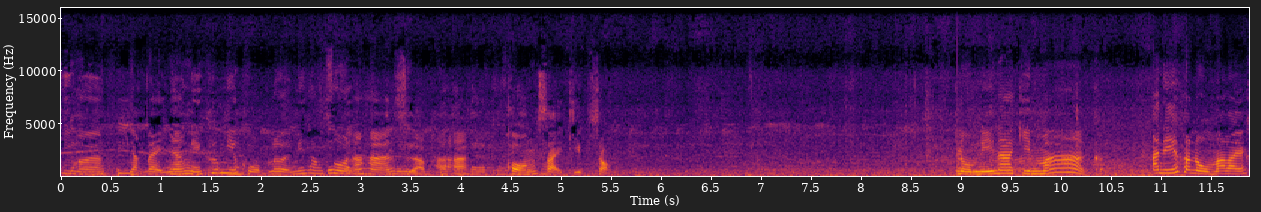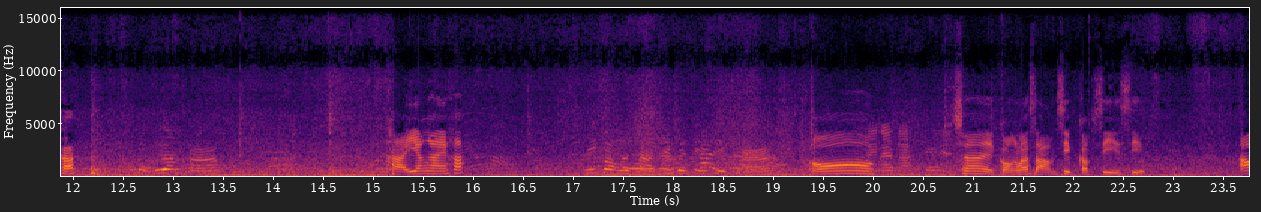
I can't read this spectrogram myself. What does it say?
ที่ว่าอยากได้หยังนี่คือมีครบเลย มีทั้งโซนอาหารเสื้อผ้าของใส่กิฟต์ช็อปขนมนี้น่ากินมาก อันนี้ขนมอะไรคะขนมเรื่องครับขายยังไงคะ นี่กล่องละสามสิบเป็นสี่สิบครับอ๋อน่ารักแค่ใช่กล่องละ 30 กับ 40 เอา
